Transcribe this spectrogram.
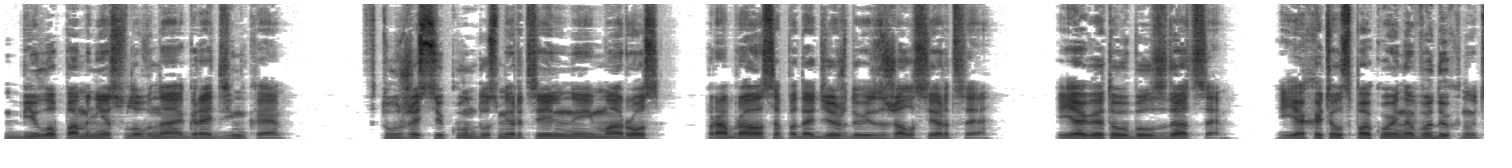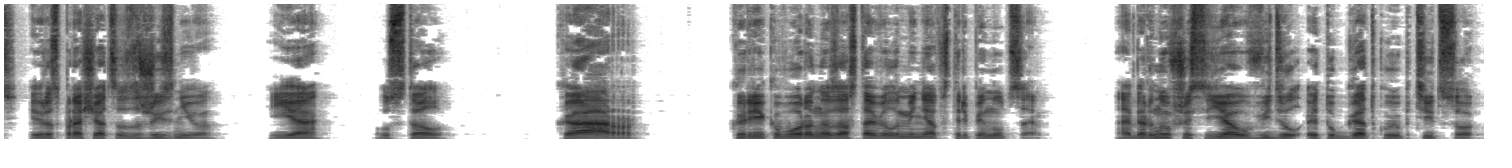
била по мне, словно градинка. В ту же секунду смертельный мороз пробрался под одежду и сжал сердце. Я готов был сдаться. Я хотел спокойно выдохнуть и распрощаться с жизнью. Я устал. «Кар!» Крик ворона заставил меня встрепенуться. Обернувшись, я увидел эту гадкую птицу,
